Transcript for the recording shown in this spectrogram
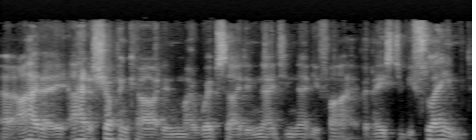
Uh, I had a I had a shopping cart in my website in 1995, and I used to be flamed.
